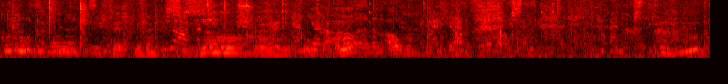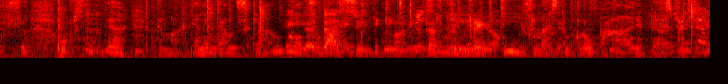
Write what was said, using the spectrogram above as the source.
gut, gut. Ich setze mich ein bisschen hin, schön, gut, aber nur einen Augenblick, ja? Mhm. Obst, der, der macht ja einen ganz klaren Kopf. Ja, das der sieht man, die das Perspektiven, weißt du, globale Perspektiven.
